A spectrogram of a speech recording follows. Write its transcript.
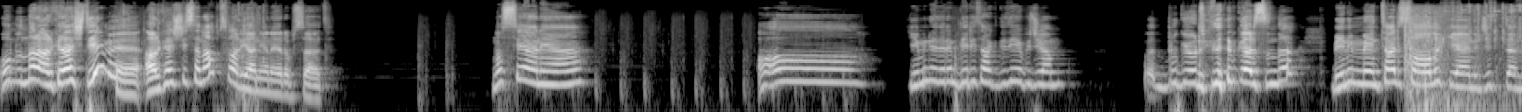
O bunlar arkadaş değil mi? Arkadaş değilse ne yaptılar yan yana yarım saat? Nasıl yani ya? Aa! Yemin ederim deli taklidi yapacağım. Bu gördüklerim karşısında benim mental sağlık yani cidden.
